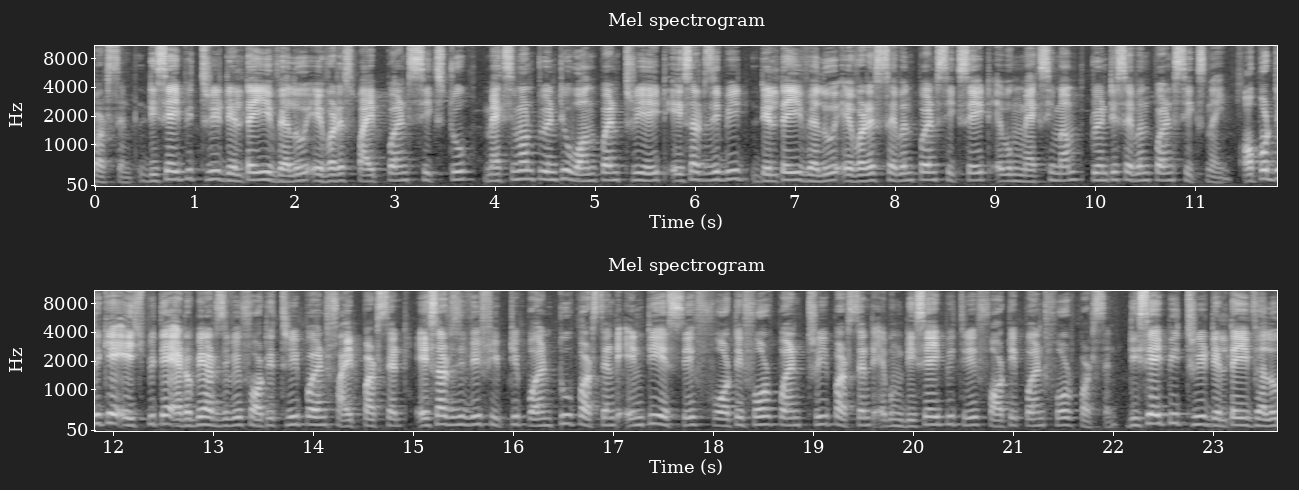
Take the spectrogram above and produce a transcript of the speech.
percent DCIP three delta E value average five point six two maximum twenty one point three eight sRGB delta E value average seven point six eight এবং maximum twenty seven point six nine অপরদিকে এইচপিতে Adobe RGB forty three point five percent sRGB fifty point two percent NTSC forty four point three percent এবং DCIP three forty point four percent DCIP three delta E value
